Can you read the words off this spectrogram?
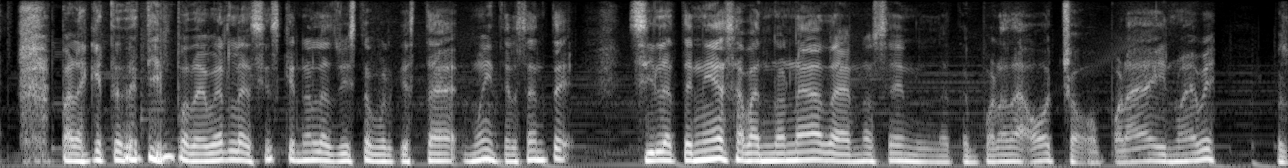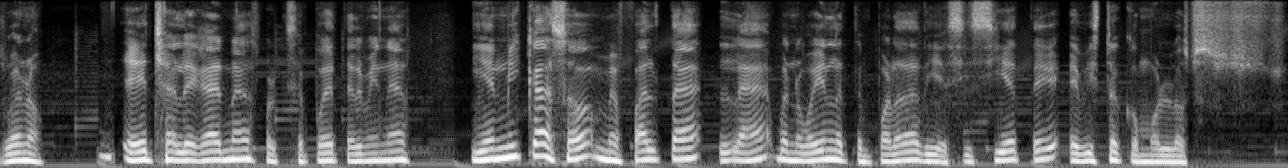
para que te dé tiempo de verla si es que no la has visto porque está muy interesante. Si la tenías abandonada, no sé, en la temporada 8 o por ahí 9, pues bueno, échale ganas porque se puede terminar. Y en mi caso me falta la, bueno, voy en la temporada 17, he visto como los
